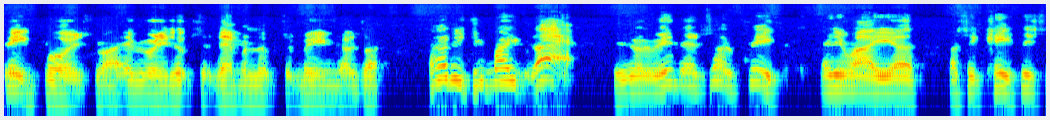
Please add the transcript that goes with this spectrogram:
Big boys, right? Everybody looks at them and looks at me and goes like, "How did you make that?" You know what I mean? They're so big. Anyway, uh, I said, Keith, this,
